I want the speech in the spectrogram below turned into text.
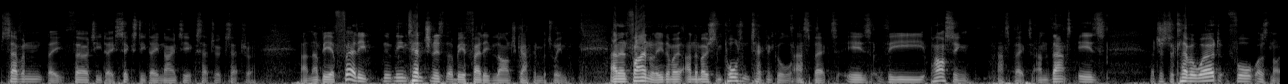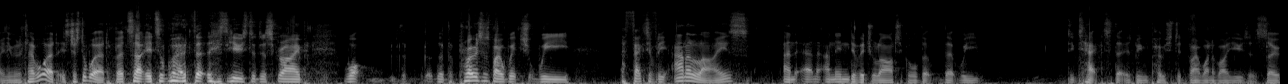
seven, day 30, day 60, day 90, etc., etc. And there'll be a fairly. The, the intention is there'll be a fairly large gap in between. And then finally, the mo- and the most important technical aspect is the parsing aspect, and that is just a clever word for. Well, it's not even a clever word. It's just a word, but uh, it's a word that is used to describe what the, the, the process by which we effectively analyze an, an, an individual article that, that we detect that has been posted by one of our users. So,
